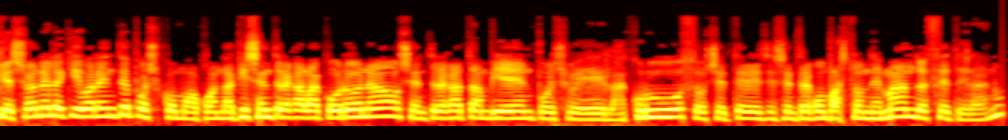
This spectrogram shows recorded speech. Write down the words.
que son el equivalente, pues como cuando aquí se entrega la corona o se entrega también pues eh, la cruz o se, te, se, entrega un bastón de mando, etcétera, ¿no?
